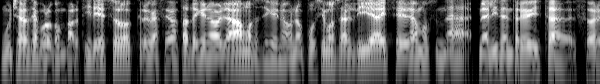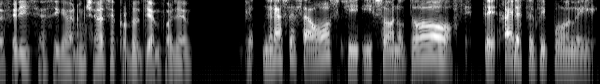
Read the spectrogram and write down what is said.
Muchas gracias por compartir eso. Creo que hace bastante que no hablábamos, así que nos, nos pusimos al día y generamos una, linda entrevista sobre Felicia. Así que bueno, muchas gracias por tu tiempo, Leo. Gracias a vos y, sobre todo festejar este tipo de,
